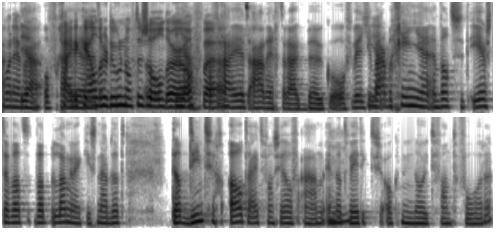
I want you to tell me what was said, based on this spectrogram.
whatever. ja, of ga je de kelder doen of de zolder? ja, of, eh, ga je het aanrecht eruit beuken? Of weet je, waar begin je en wat is het eerste wat, wat belangrijk is? Nou, dat, dat dient zich altijd vanzelf aan. En dat Mhm. weet ik dus ook nooit van tevoren.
